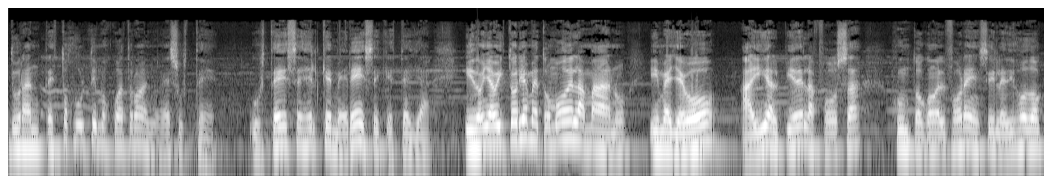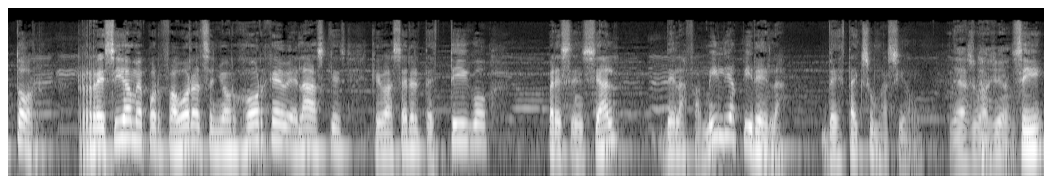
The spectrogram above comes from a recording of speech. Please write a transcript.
durante estos últimos cuatro años es usted. Usted ese es el que merece que esté allá. Y doña Victoria me tomó de la mano y me llevó ahí al pie de la fosa junto con el forense y le dijo, doctor, recíbame por favor al señor Jorge Velázquez, que va a ser el testigo presencial de la familia Pirela de esta exhumación. De la sumación. Sí,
